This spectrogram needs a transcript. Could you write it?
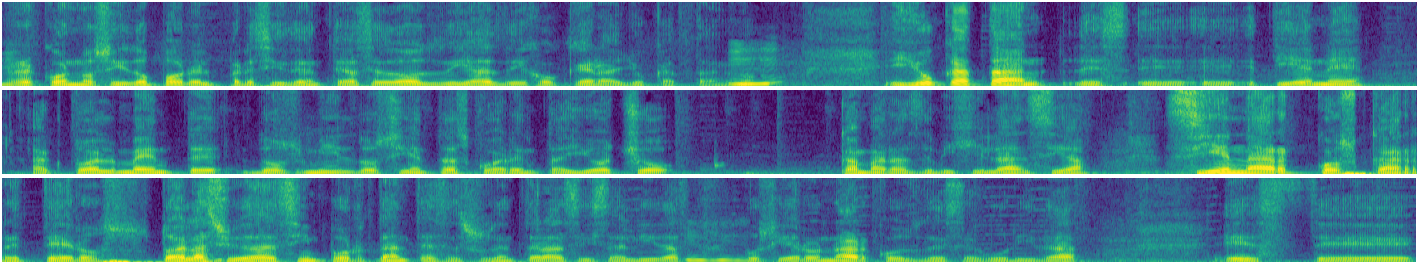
reconocido por el presidente. Hace dos días dijo que era Yucatán. ¿no? Y Yucatán les, eh, eh, tiene actualmente 2.248 cámaras de vigilancia, 100 arcos carreteros, todas las ciudades importantes en sus entradas y salidas pusieron arcos de seguridad, este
